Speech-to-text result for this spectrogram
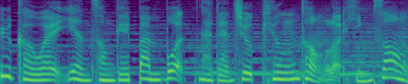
郁可唯演唱的版本，我哋就。就倾腾了心脏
